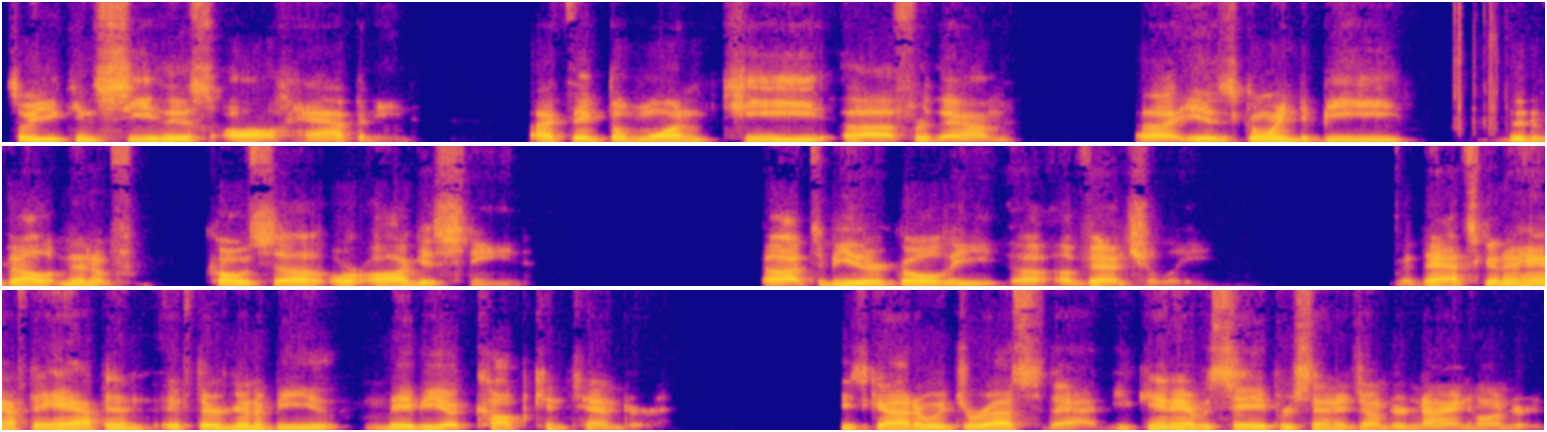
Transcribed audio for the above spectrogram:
So you can see this all happening. I think the one key uh, for them uh, is going to be the development of Cossa or Augustine uh, to be their goalie uh, eventually. But that's going to have to happen if they're going to be maybe a cup contender. He's got to address that. You can't have a save percentage under 900.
